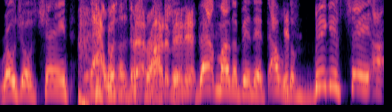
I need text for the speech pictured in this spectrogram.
Rojo's chain, that was a distraction. that might have been it. That might have been it. That was It's- the biggest chain I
